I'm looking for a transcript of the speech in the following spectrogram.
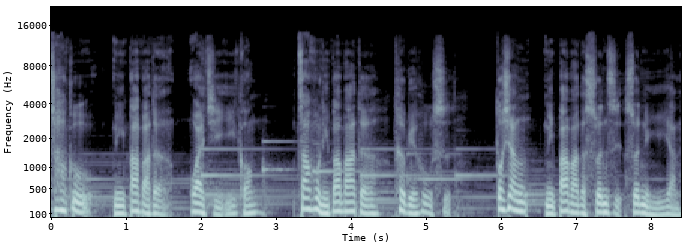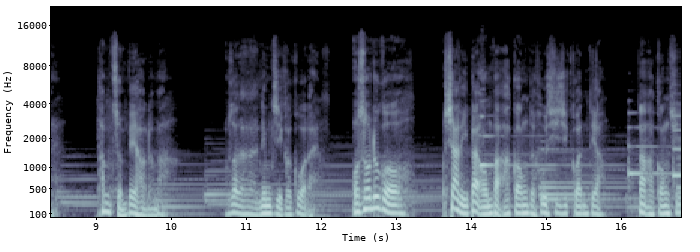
照顾你爸爸的外籍义工，照顾你爸爸的特别护士，都像你爸爸的孙子孙女一样，他们准备好了吗？”我说：“来来，你们几个过来。”我说：“如果下礼拜我们把阿公的呼吸机关掉，让阿公去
